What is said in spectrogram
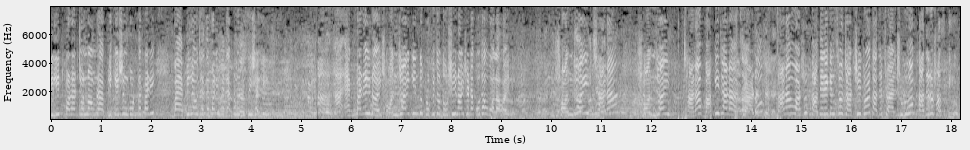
ডিলিট করার জন্য আমরা অ্যাপ্লিকেশন করতে পারি বা অ্যাপিলেও যেতে পারি সেটা এখনও ডিসিশন নেই। একবারেই নয় সঞ্জয় কিন্তু প্রকৃত দোষী নয় সেটা কোথাও বলা হয়নি। সঞ্জয় ছাড়া সঞ্জয় ছাড়া বাকি যারা আছে আরও তারাও আসুক তাদের এগেনস্টেও চার্জশিট হয়ে তাদের ট্রায়াল শুরু হোক তাদেরও শাস্তি হোক।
